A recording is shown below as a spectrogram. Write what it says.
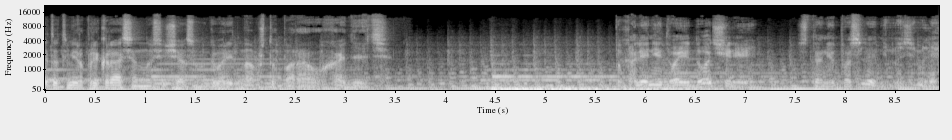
Этот мир прекрасен, но сейчас он говорит нам, что пора уходить. Поколение твоей дочери станет последним на Земле.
